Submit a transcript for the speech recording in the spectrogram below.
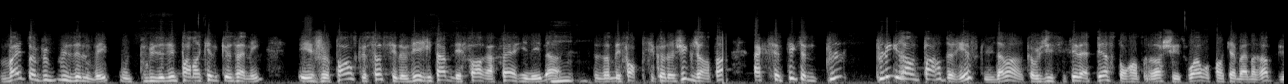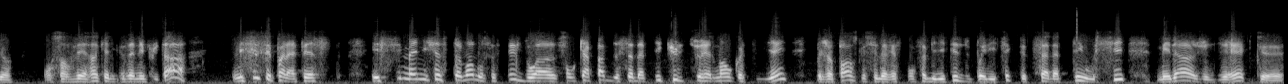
va être un peu plus élevée, ou plus élevée pendant quelques années. Et je pense que ça, c'est le véritable effort à faire. Il est là. C'est un effort psychologique, j'entends. Accepter qu'il y a une plus, plus grande part de risque, évidemment. Comme j'ai cité la peste, on rentrera chez soi, on s'en cabanera, puis on, s'en reverra quelques années plus tard. Mais si c'est pas la peste, et si manifestement nos sociétés doivent, sont capables de s'adapter culturellement au quotidien, ben, je pense que c'est la responsabilité du politique de s'adapter aussi. Mais là, je dirais que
